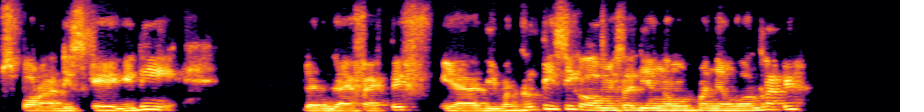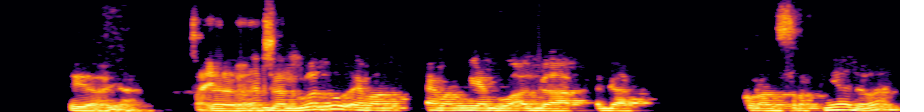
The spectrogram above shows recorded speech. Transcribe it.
sporadis kayak gini dan gak efektif ya dimengerti sih kalau misalnya dia nggak mau panjang kontrak ya. Iya iya. Sayang Dan, banget dan gue tuh emang emang yang gue agak agak kurang seretnya adalah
